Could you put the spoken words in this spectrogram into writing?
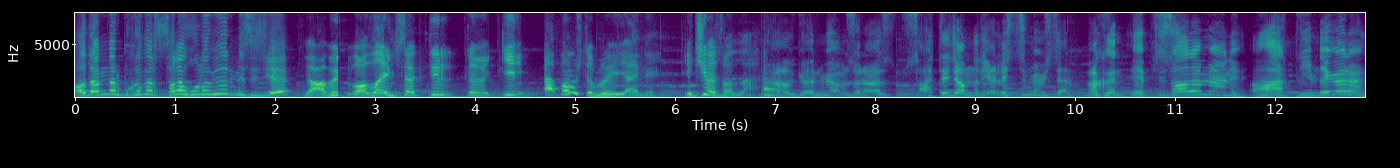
Adamlar bu kadar salak olabilir mi sizce? Ya abi vallahi iki saattir demek ki yapmamışlar burayı yani. Geçiyoruz valla. Ya görmüyor musunuz? Sahte camları yerleştirmemişler. Bakın hepsi sağlam yani. Aha atlayayım da görün.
